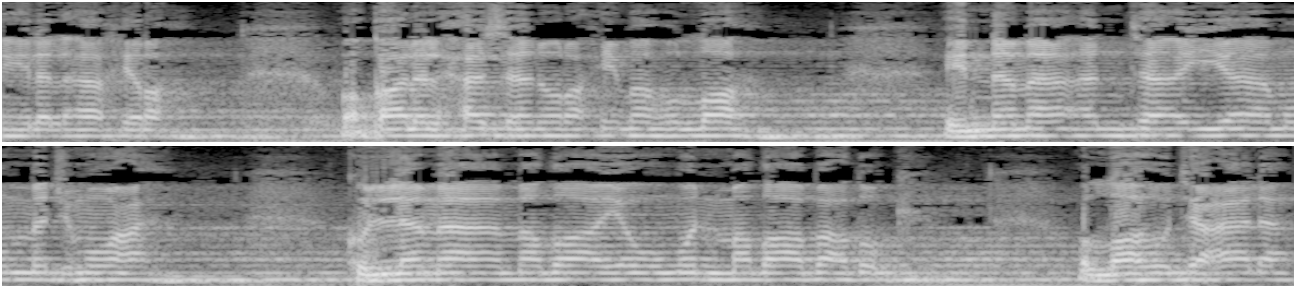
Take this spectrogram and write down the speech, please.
إلى الآخرة. وقال الحسن رحمه الله إنما أنت أيام مجموعة كلما مضى يوم مضى بعضك. والله تعالى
